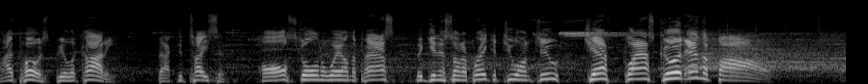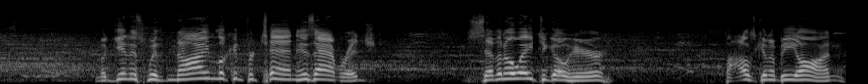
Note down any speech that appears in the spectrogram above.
High post, Bielakati. Back to Tyson. Hall stolen away on the pass. McGinnis on a break, a two on two. Jeff Glass, good, and the foul. McGinnis with nine, looking for 10, his average. 7.08 to go here. Foul's going to be on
